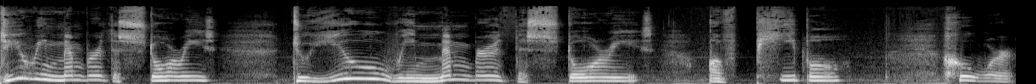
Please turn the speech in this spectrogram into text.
Do you remember the stories? Do you remember the stories of people who were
